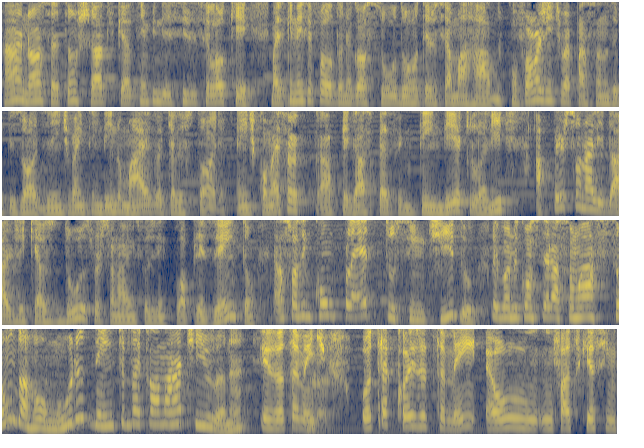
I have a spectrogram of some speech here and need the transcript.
ah, nossa, é tão chato porque ela é sempre indecisa e sei lá o quê. Mas que nem você falou do negócio do roteiro ser amarrado. Conforme a gente vai passando os episódios, a gente vai entendendo mais daquela história. A gente começa a pegar as peças entender aquilo ali. A personalidade que as duas personagens, por exemplo, apresentam, elas fazem completo sentido, levando em consideração a ação da Romura dentro daquela narrativa, né? Exatamente. Outra coisa também é o- um fato que, assim,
